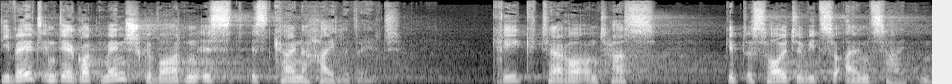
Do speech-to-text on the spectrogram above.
Die Welt, in der Gott Mensch geworden ist, ist keine heile Welt. Krieg, Terror und Hass gibt es heute wie zu allen Zeiten.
